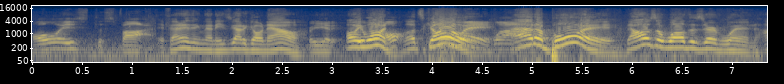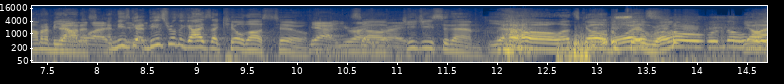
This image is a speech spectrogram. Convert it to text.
always the spot. If anything, then he's got to go now. Or you get it. Oh, he won. Oh, Let's go. no way. Wow. Atta boy. That was a well-deserved win. I'm gonna be That honest. was, and these guys, these were the guys that killed us too. Yeah, you're right. so you're right. GG's to them. Yo, let's go, What's up, boys. bro? No, no Yo, way.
